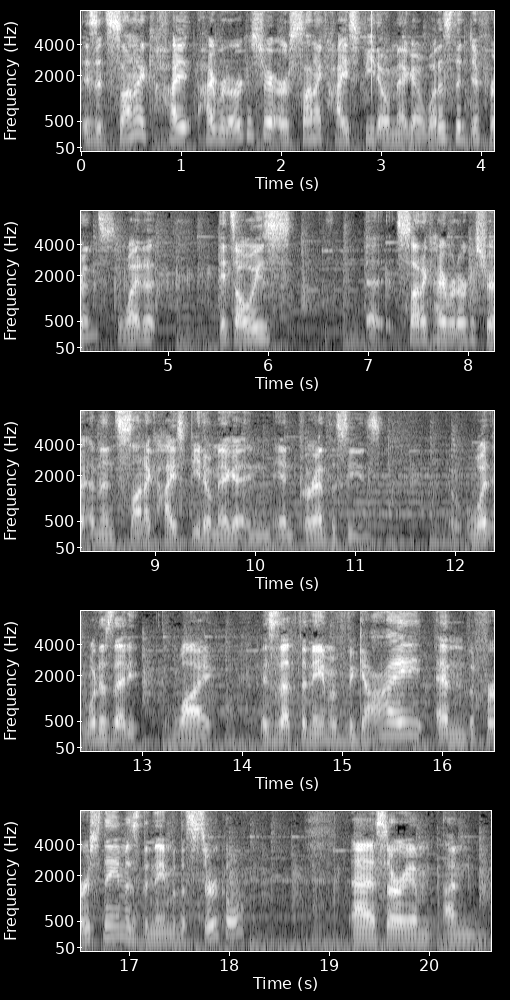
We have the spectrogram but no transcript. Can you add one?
is it Sonic Hy- Hybrid Orchestra or Sonic High Speed Omega? What is the difference? Why do it's always uh, Sonic Hybrid Orchestra and then Sonic High Speed Omega in in parentheses? What what is that? Why? Is that the name of the guy and the first name is the name of the circle? Uh, sorry, I'm I'm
